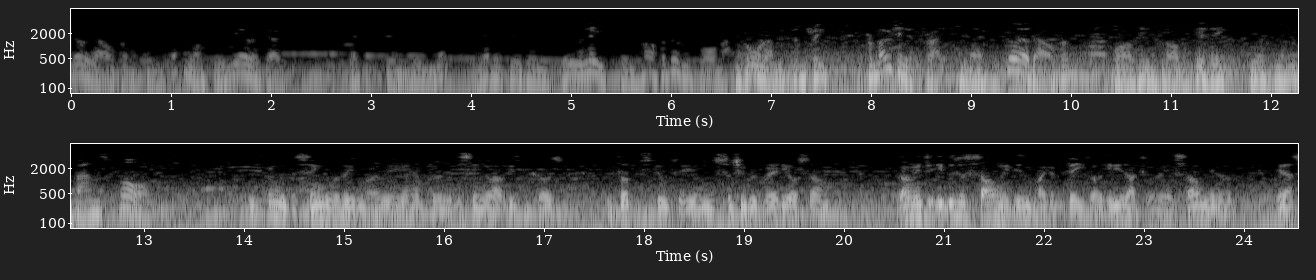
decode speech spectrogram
Louis album from second one a year ago. Yes, it's been remixed, re-edited and re-released in half a dozen formats all around the country, promoting a track from their third album, while he's rather busy working on the band's fourth. The thing with the single, the reason why we uh, put the single out is because we thought Young was such a good radio song. I mean, it, was a song, it isn't like a beat, or it is actually a song, you know. It has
